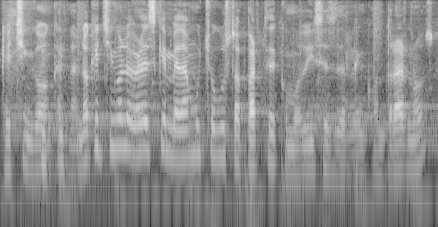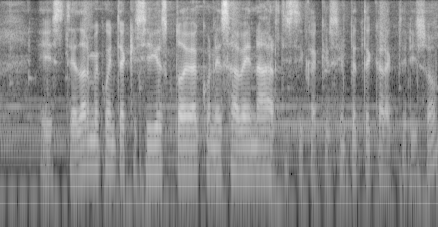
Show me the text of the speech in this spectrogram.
Qué chingón, carnal. No, qué chingón, la verdad es que me da mucho gusto, aparte, como dices, de reencontrarnos, este, darme cuenta que sigues todavía con esa vena artística que siempre te caracterizó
